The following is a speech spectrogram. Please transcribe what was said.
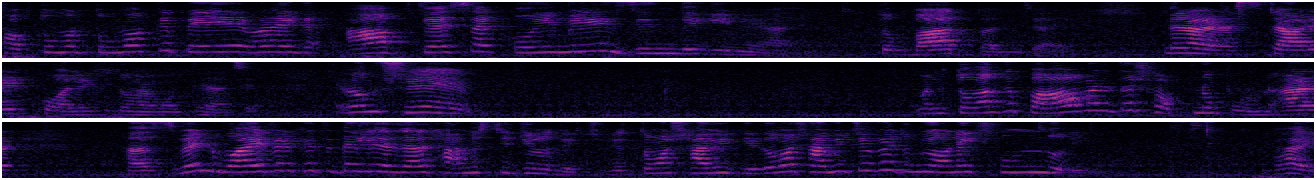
সব তোমার তোমাকে পেয়ে মানে আপ জেসা কই মেয়ে জিন্দগি মে আয়, তো বাদ বান যায়। স্টারের কোয়ালিটি তোমার মধ্যে আছে। এবং সে মানে তোমাকে পাওয়া মানে তার স্বপ্ন পূরণ। আর হাজব্যান্ড ওয়াইফের ক্ষেত্রে দেখলে যারা স্বামী স্ত্রীর জন্য দেখছ, যে তোমার স্বামী কি? তোমার স্বামীর চোখে তুমি অনেক সুন্দরী। ভাই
